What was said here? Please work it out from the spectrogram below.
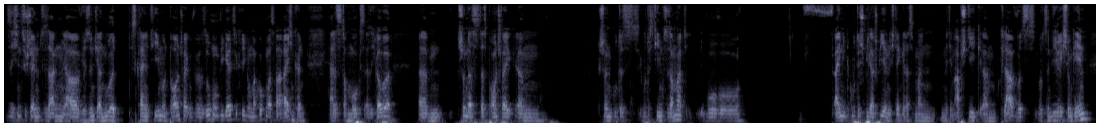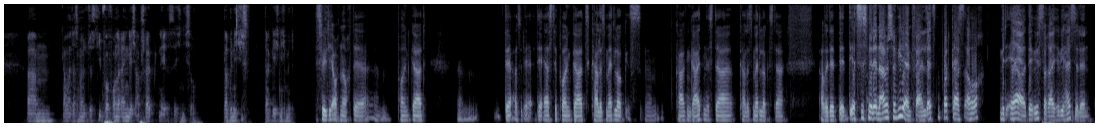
sich hinzustellen und zu sagen, ja, wir sind ja nur das kleine Team und Braunschweig und wir versuchen irgendwie Geld zu kriegen und mal gucken, was wir erreichen können. Ja, das ist doch Murks. Also ich glaube ähm, schon, dass, dass Braunschweig ähm, schon ein gutes, gutes Team zusammen hat, wo, wo einige gute Spieler spielen. Ich denke, dass man mit dem Abstieg, ähm, klar, wird's wird's in die Richtung gehen. Ähm, aber dass man das Team vor vornherein gleich abschreibt, nee, das sehe ich nicht so. Da bin ich, da gehe ich nicht mit. es fehlt ja auch noch der ähm, Point Guard, ähm, der, also der, der erste Point Guard, Carlos Medlock ist, ähm, Carlton Guyton ist da, Carlos Medlock ist da. Aber der, der, jetzt ist mir der Name schon wieder entfallen. Letzten Podcast auch mit R, der Österreicher. Wie heißt er denn?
